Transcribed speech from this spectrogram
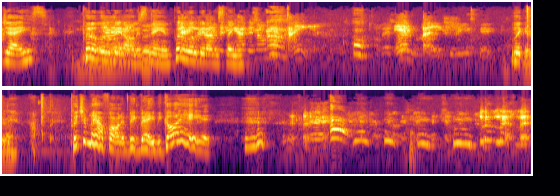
Jace. Put a little bit on his hand. Put a little bit on his finger. Look at that. Put your mouth on it, big baby. Go ahead. Look, look, look.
